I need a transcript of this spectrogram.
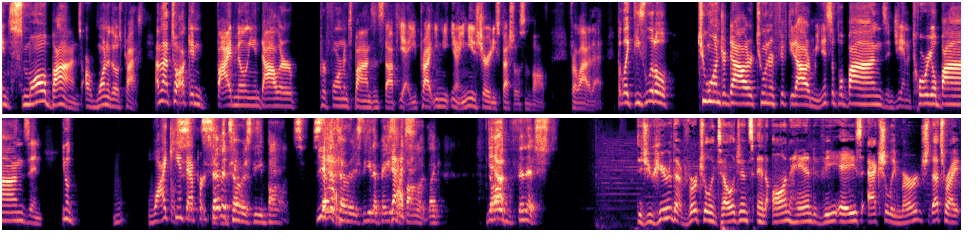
and small bonds are one of those products. I'm not talking $5 million performance bonds and stuff. Yeah, you probably, you need, you know, you need a surety specialist involved for a lot of that. But like these little $200, $250 municipal bonds and janitorial bonds and, you know, why can't that person? Cemeteries need bonds. Cemeteries yeah. need a basic yes. bond. Like, done, yeah. finished. Did you hear that virtual intelligence and on hand VAs actually merge? That's right.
